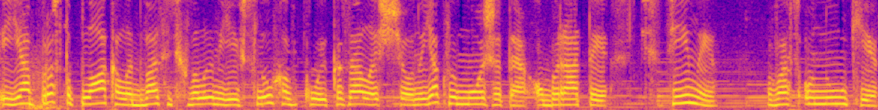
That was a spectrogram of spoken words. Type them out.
Я просто плакала 20 хвилин їй в слухавку і казала, що ну як ви можете обирати стіни, у вас онуки.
